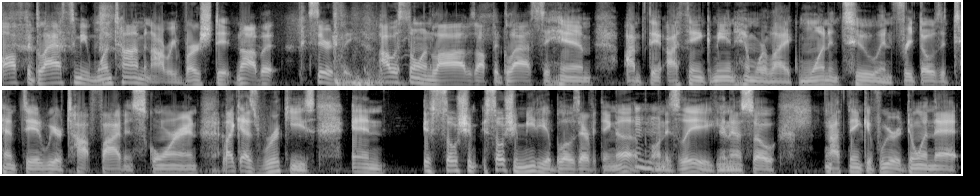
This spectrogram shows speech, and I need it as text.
off the glass to me one time, and I reversed it. Nah, but seriously, I was throwing lobs off the glass to him. I'm th- I think me and him were like one and two in free throws attempted. We were top five in scoring, like as rookies, and. If social social media blows everything up mm-hmm. on his league, you know, so I think if we were doing that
